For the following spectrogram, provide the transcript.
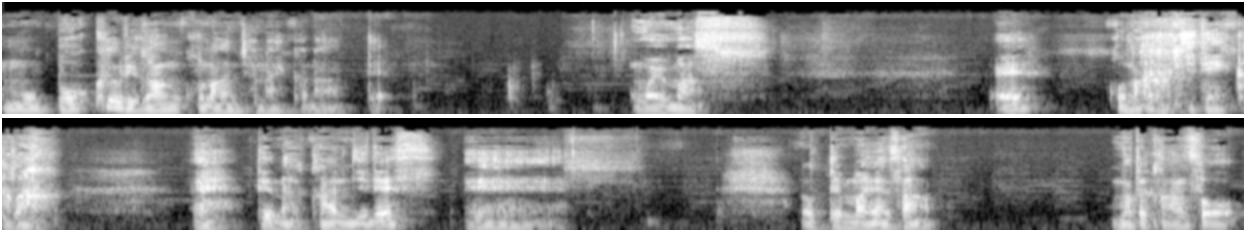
もう僕より頑固なんじゃないかなって。思います。え？こんな感じでいいかな？え、ってな感じです。えー、ロッテンマイヤーさん、また感想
